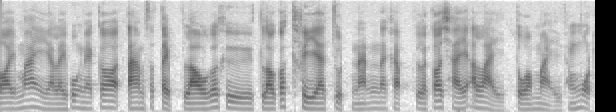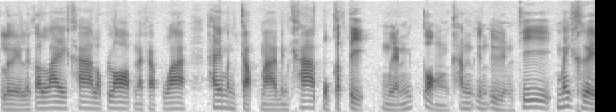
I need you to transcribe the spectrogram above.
รอยไหมอะไรพวกนี้ก็ตามสเต็ปเราก็คือเราก็เคลียร์จุดนั้นนะครับ แล้วก็ใช้อะไหล่ตัวใหม่ทั้งหมดเลย แล้วก็ไล่ค่ารอบๆนะครับว่าให้มันกลับมาเป็นค่าปกติเหมือนกล่องคันอื่น ๆ ที่ไม่เคย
